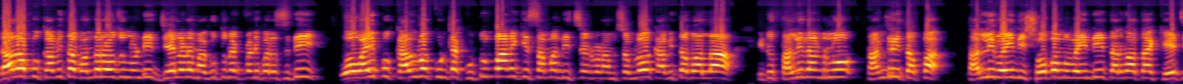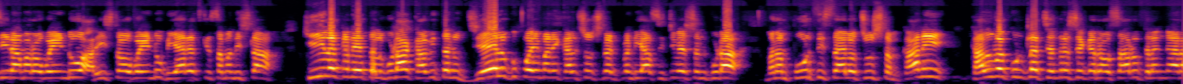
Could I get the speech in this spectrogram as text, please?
దాదాపు కవిత వంద రోజుల నుండి జైల్లోనే మగ్గుతున్నటువంటి పరిస్థితి. ఓవైపు కల్వకుంట్ల కుటుంబానికి సంబంధించినటువంటి అంశంలో కవిత వల్ల ఇటు తల్లిదండ్రులు తండ్రి తప్ప తల్లి పోయింది శోభమ్మ పోయింది తర్వాత కేటీ రామారావు పోయిండు హరీష్ రావు పోయిండు బీఆర్ఎస్కి సంబంధించిన కీలక నేతలు కూడా కవితను జైలుకు పోయమని కలిసి వచ్చినటువంటి ఆ సిచ్యువేషన్ కూడా మనం పూర్తి స్థాయిలో చూస్తాం కానీ కల్వకుంట్ల చంద్రశేఖరరావు సారు తెలంగాణ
